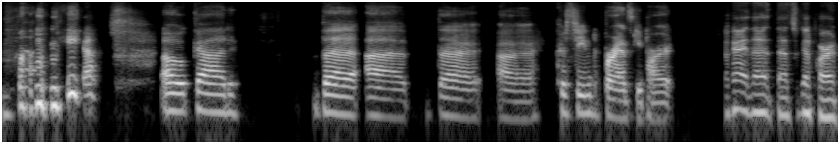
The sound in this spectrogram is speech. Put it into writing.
Mamma Mia. Oh God. The uh the uh Christine Baranski part. Okay, that that's a good part.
